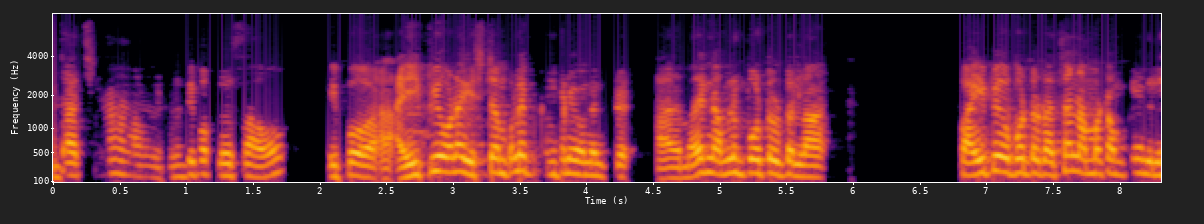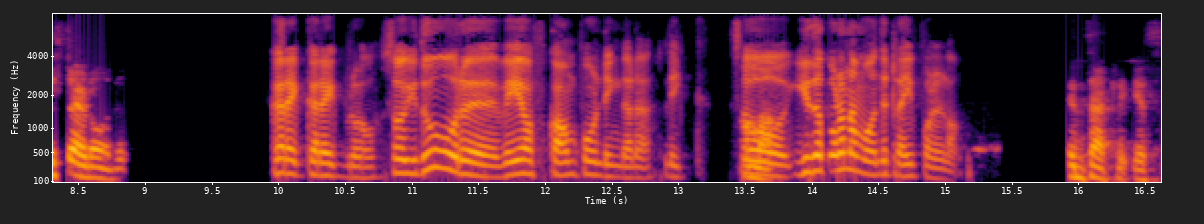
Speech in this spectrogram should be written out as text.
இதாச்சுன்னா கண்டிப்பா ப்ளஸ் ஆகும். இப்போ ஐபிஓனா இஷ்டம் போல கம்பெனி வந்துட்டு அது மாதிரி நம்மளும் போட்டு விட்டுடலாம். இப்போ ஐபிஓ போட்டு விட்டாச்சா நம்ம கம்பெனி லிஸ்ட் ஆயிடும் அது. கரெக்ட் கரெக்ட் ப்ரோ ஸோ இதுவும் ஒரு வே ஆஃப் காம்பவுண்டிங் தானே? Like so. இதை கூட நம்ம வந்து ட்ரை பண்ணலாம். Exactly yes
